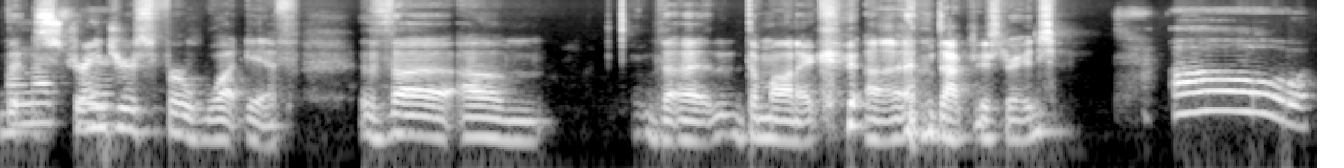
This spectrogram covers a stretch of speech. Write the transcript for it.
The strangers for what if the um the demonic uh Doctor Strange. Oh,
